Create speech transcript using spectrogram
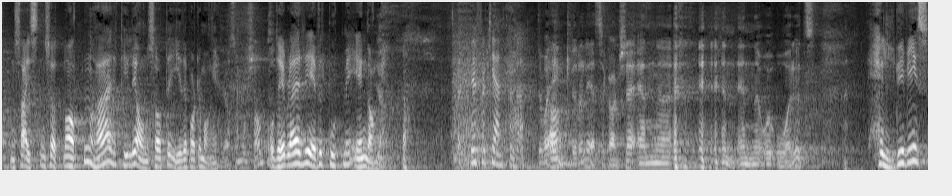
1816, 17 og 18 her til de ansatte i departementet. Ja, så morsomt. Og det ble revet bort med en gang. Ja. Det fortjente det. Det var enklere å lese kanskje enn en, en årets. Heldigvis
